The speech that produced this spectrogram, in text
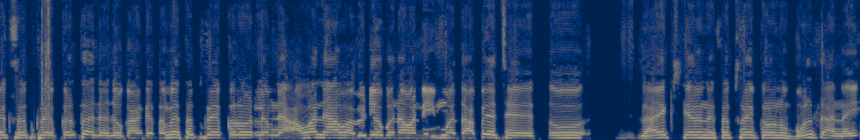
એક સબસ્ક્રાઇબ કરતા જાજો, કારણ કે તમે સબસ્ક્રાઇબ કરો એટલે અમને આવા ને આવા વીડિયો બનાવવાની હિંમત આપે છે. તો લાઈક શેર અને સબસ્ક્રાઇબ કરવાનું ભૂલતા નહીં.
